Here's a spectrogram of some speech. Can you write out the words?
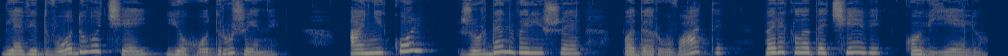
для відводу очей його дружини. А Ніколь Журден вирішує подарувати перекладачеві ков'єлю.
